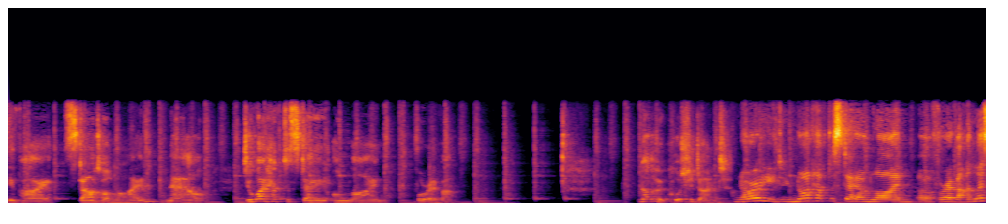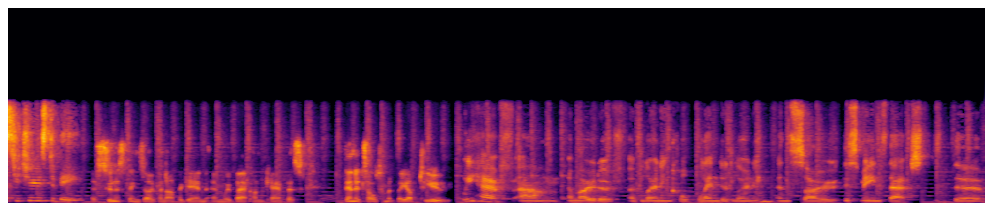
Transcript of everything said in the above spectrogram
If I start online now, do I have to stay online forever? No, of course you don't. No, you do not have to stay online uh, forever unless you choose to be. As soon as things open up again and we're back on campus, then it's ultimately up to you. We have um, a mode of, of learning called blended learning. And so this means that the,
